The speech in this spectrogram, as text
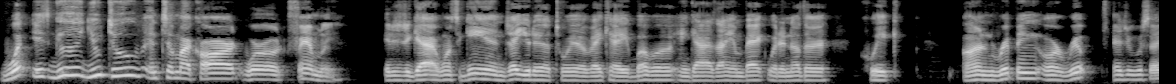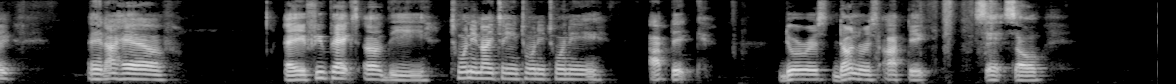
What is good, YouTube, and to my card world family? It is your guy once again, JUDELL12, aka Bubba. And guys, I am back with another quick unripping or rip, as you would say. And I have a few packs of the 2019-2020 Optic Duris Donruss Optic set. So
